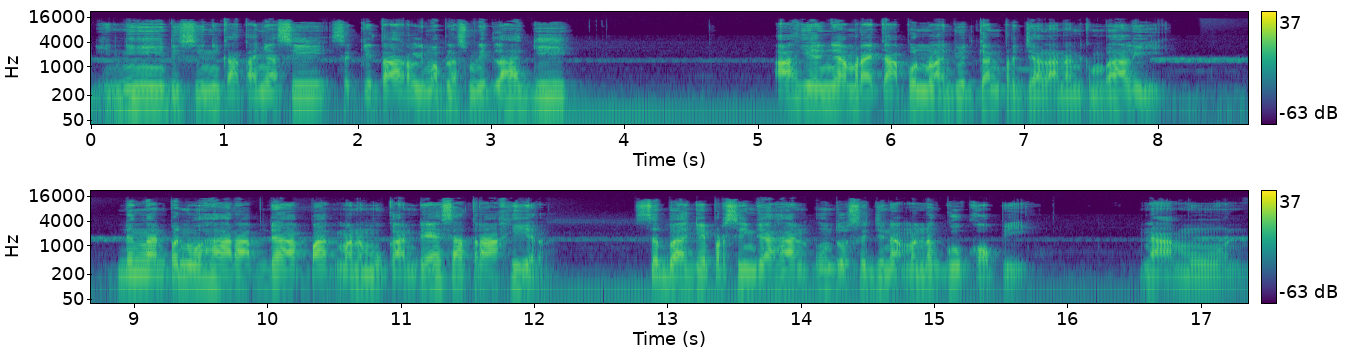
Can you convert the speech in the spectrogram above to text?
ini di sini katanya sih sekitar 15 menit lagi. Akhirnya mereka pun melanjutkan perjalanan kembali dengan penuh harap dapat menemukan desa terakhir sebagai persinggahan untuk sejenak meneguk kopi. Namun,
